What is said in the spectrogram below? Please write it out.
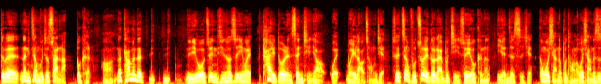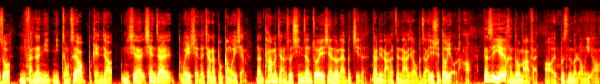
对不对？那你政府就算了，不可能哦。那他们的理理理由，我最近听说是因为太多人申请要围围老重建，所以政府作业都来不及，所以有可能延着时间。跟我想的不同了，我想的是说，你反正你你总是要给人家。你现在现在危险的，将来不更危险吗？那他们讲的说，行政作业现在都来不及了，到底哪个正哪个假我不知道，也许都有了哈。但是也有很多麻烦哦，也不是那么容易哦。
